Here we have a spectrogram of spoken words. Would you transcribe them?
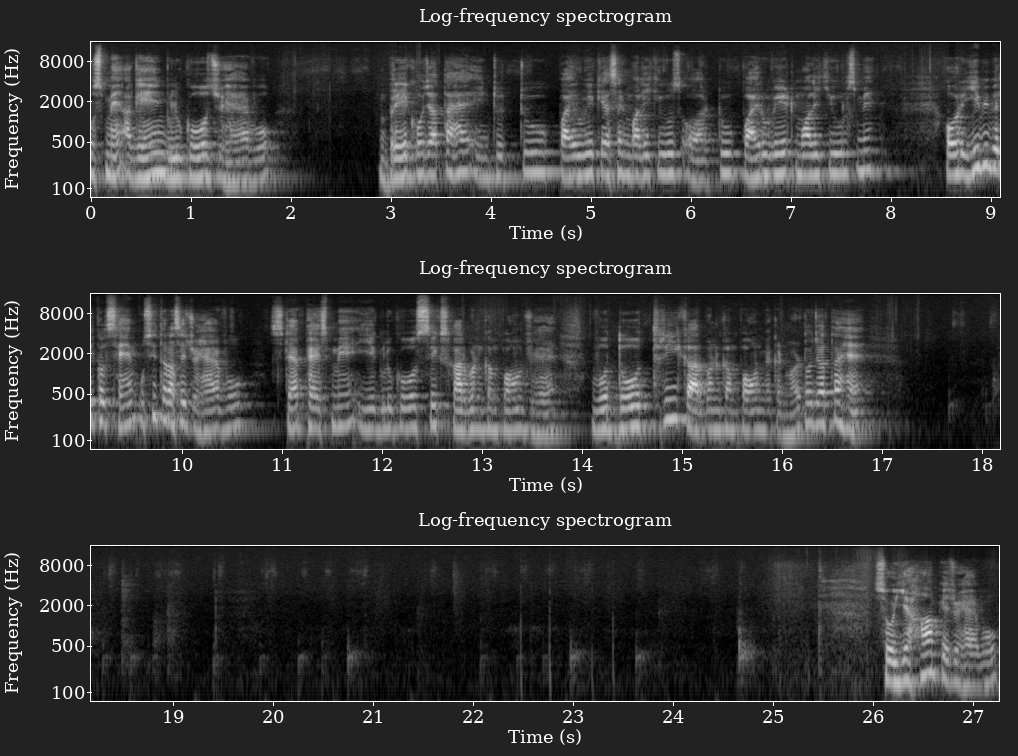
उसमें अगेन ग्लूकोज जो है, वो ब्रेक हो जाता है into two pyruvic acid molecules और टू पायरुवेट मॉलिक्यूल्स में। और ये भी बिल्कुल सेम उसी तरह से जो है, वो स्टेप है इसमें। ये ग्लूकोज सिक्स कार्बन कंपाउंड जो है, वो दो थ्री कार्बन कंपाउंड में कन्वर्ट हो जाता है। सो so, यहाँ पे जो है वो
